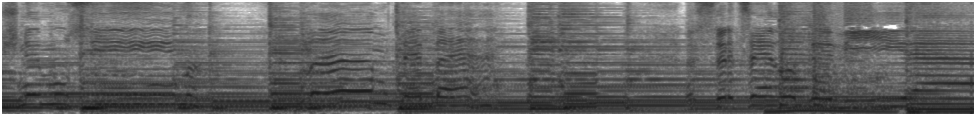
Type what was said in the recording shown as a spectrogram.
Už nemusím, mám tebe. Srdce otevírá.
